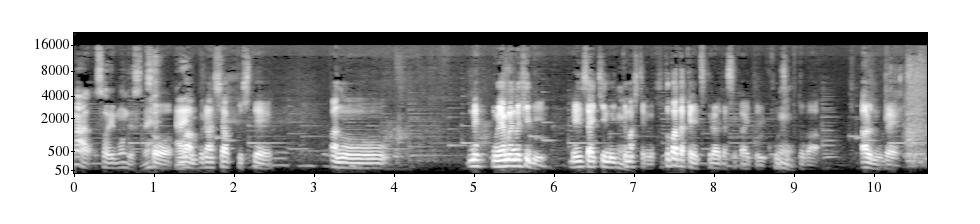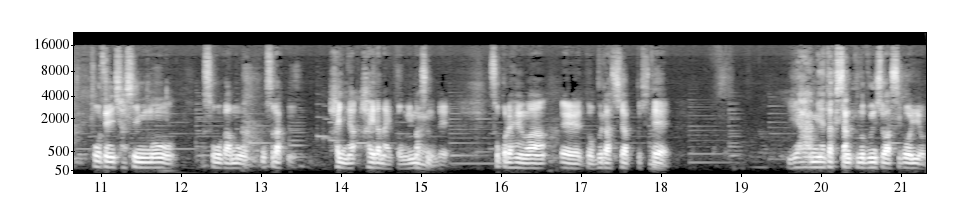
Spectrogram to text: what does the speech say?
まあ、そういうもんですね。そう、はい。まあ、ブラッシュアップして、あのーね、もやめの日々、連載中も言ってましたけど、言葉だけで作られた世界というコンセプトがあるので、当然写真も、総画もおそらく入んな入らないと思いますので、そこら辺は、えっ、と、ブラッシュアップして、いやー、宮崎さん、この文章はすごいよ。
